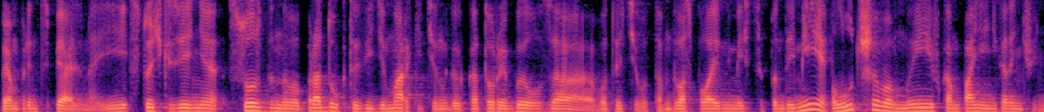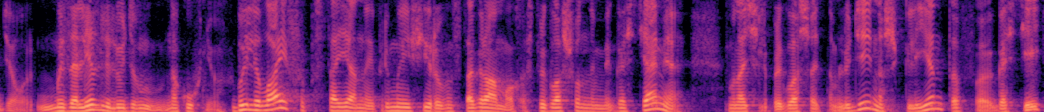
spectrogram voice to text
прям принципиально. И с точки зрения созданного продукта в виде маркетинга, который был за вот эти вот там два с половиной месяца пандемии, лучшего мы в компании никогда ничего не делали. Мы залезли людям на кухню. Были лайфы постоянные, прямые эфиры в инстаграмах с приглашенными гостями. Мы начали приглашать там людей, наших клиентов, э, гостей,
